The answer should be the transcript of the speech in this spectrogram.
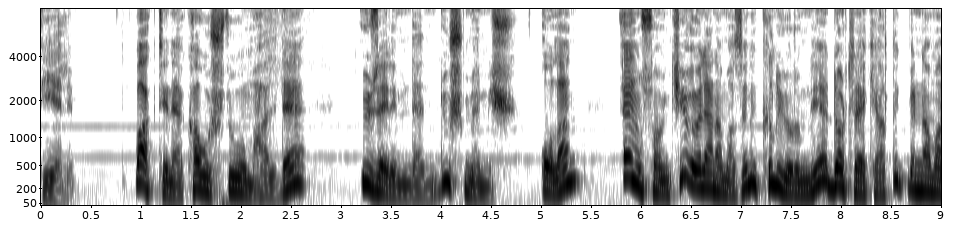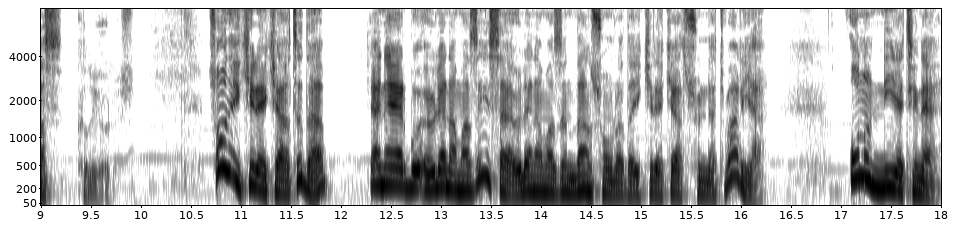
diyelim. Vaktine kavuştuğum halde üzerimden düşmemiş olan en sonki öğle namazını kılıyorum diye dört rekatlık bir namaz kılıyoruz. Son iki rekatı da yani eğer bu öğle namazıysa öğle namazından sonra da iki rekat sünnet var ya onun niyetine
